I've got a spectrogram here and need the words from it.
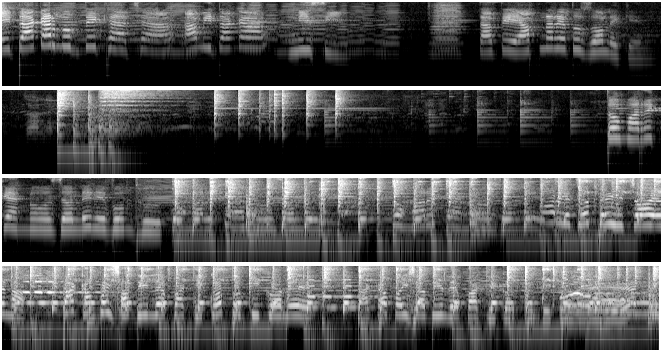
এই টাকার মুখ দেখে আচ্ছা আমি টাকা নিছি। তাতে আপনার এত জলে কেন? তোমার কেন জলে রে বন্ধু? তোমার কেন জলে? তোমার কেন জলে? যেতেই চায় না। টাকা পয়সা দিলে পাখি কত কি করে? টাকা পয়সা দিলে পাখি কত কি করে? কি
